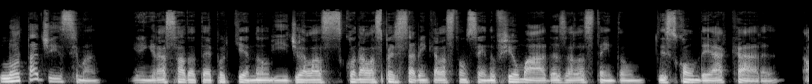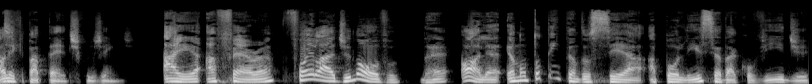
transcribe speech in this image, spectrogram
lotadíssima. E é engraçado até porque no vídeo, elas, quando elas percebem que elas estão sendo filmadas, elas tentam esconder a cara. Olha que patético, gente. Aí a Farah foi lá de novo, né? Olha, eu não tô tentando ser a, a polícia da Covid,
